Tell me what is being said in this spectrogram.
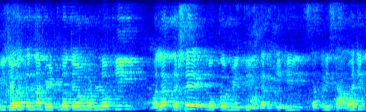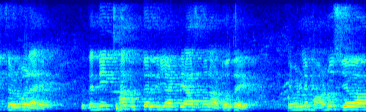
मी जेव्हा त्यांना भेटलो तेव्हा म्हटलो की मला कसे लोक मिळतील? कारण की ही सगळी सामाजिक चळवळ आहे. तर त्यांनी एक छान उत्तर दिलं आणि ते आज मला आठवत आहे ते म्हटले माणूस जेव्हा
